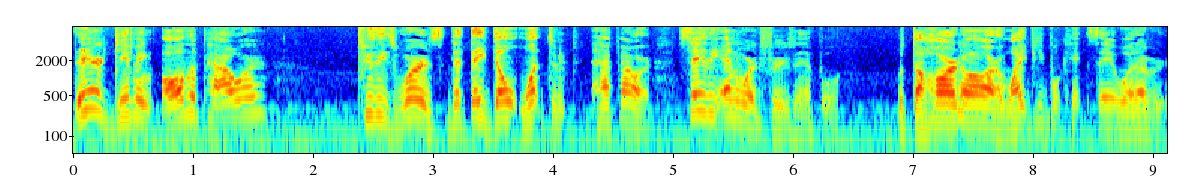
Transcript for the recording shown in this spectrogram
they are giving all the power to these words that they don't want to have power. Say the N word, for example, with the hard R, white people can't say it, whatever.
